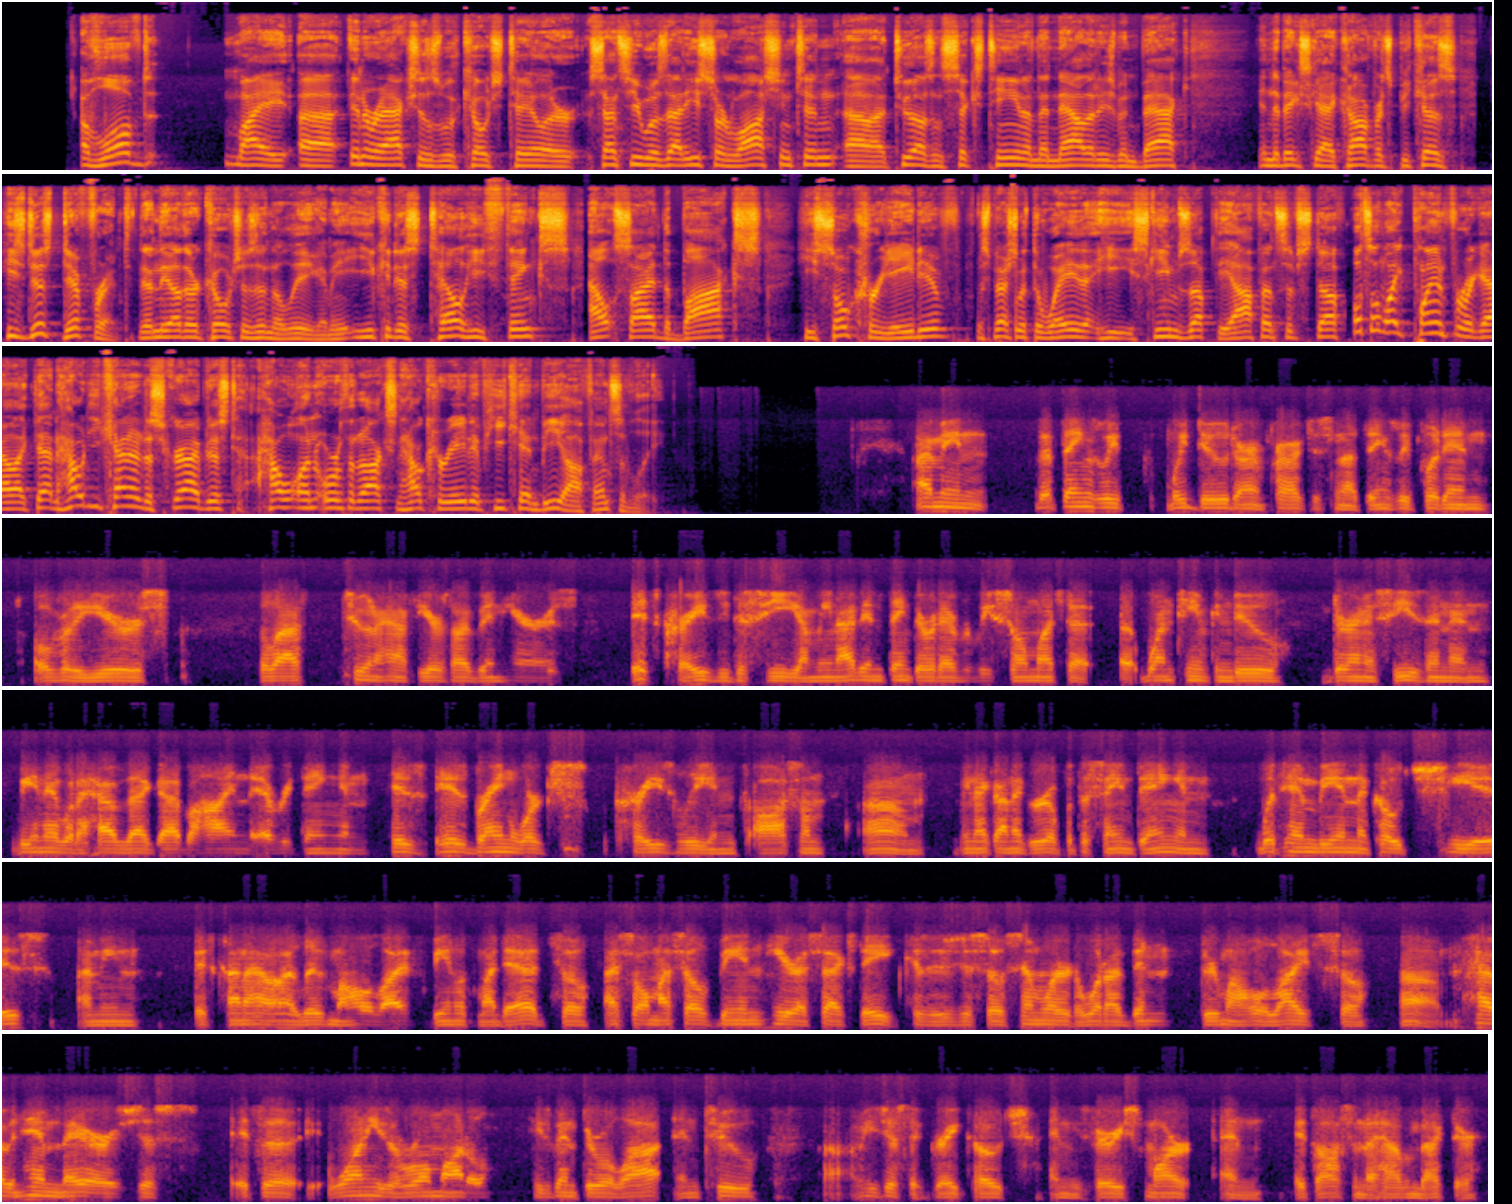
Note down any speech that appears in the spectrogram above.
I've loved my uh, interactions with Coach Taylor since he was at Eastern Washington, uh, 2016, and then now that he's been back in the Big Sky Conference because he's just different than the other coaches in the league. I mean, you can just tell he thinks outside the box. He's so creative, especially with the way that he schemes up the offensive stuff. What's it like playing for a guy like that? And how do you kind of describe just how unorthodox and how creative he can be offensively? I mean, the things we we do during practice and the things we put in over the years, the last two and a half years I've been here is it's crazy to see. I mean, I didn't think there would ever be so much that, one team can do during a season, and being able to have that guy behind everything, and his his brain works crazily, and it's awesome. Um, I mean, I kind of grew up with the same thing, and with him being the coach he is, I mean, it's kind of how I lived my whole life, being with my dad. So I saw myself being here at Sac State because it was just so similar to what I've been through my whole life. So um, having him there is just it's a one. He's a role model he's been through a lot, and two, um, he's just a great coach and he's very smart, and it's awesome to have him back there.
